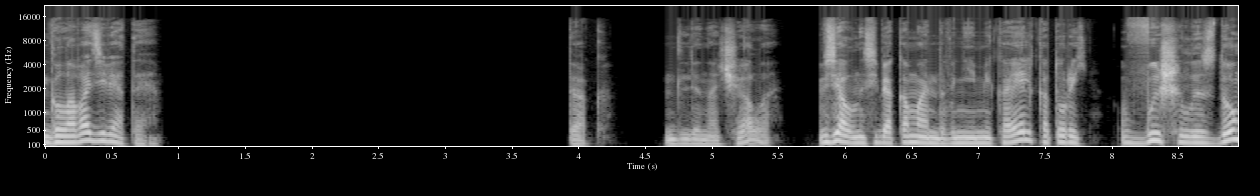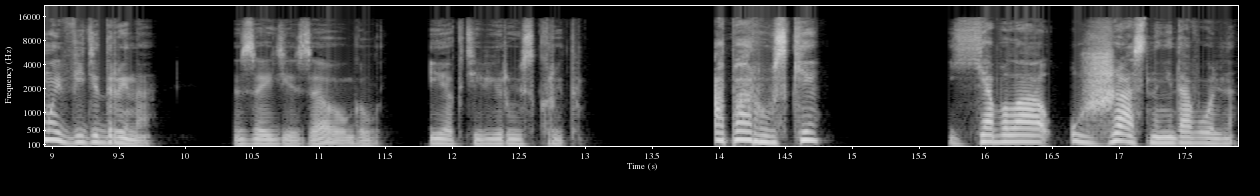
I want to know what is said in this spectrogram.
Глава девятая. Так, для начала взял на себя командование Микаэль, который вышел из дома в виде дрына. Зайди за угол и активируй скрыт. А по-русски? Я была ужасно недовольна,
